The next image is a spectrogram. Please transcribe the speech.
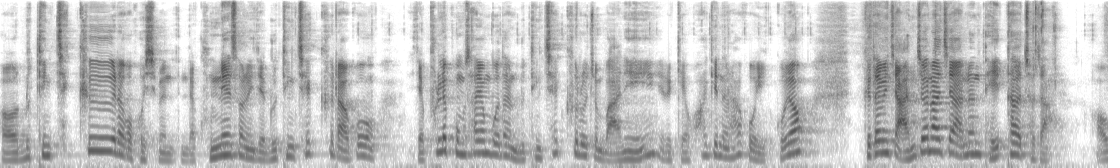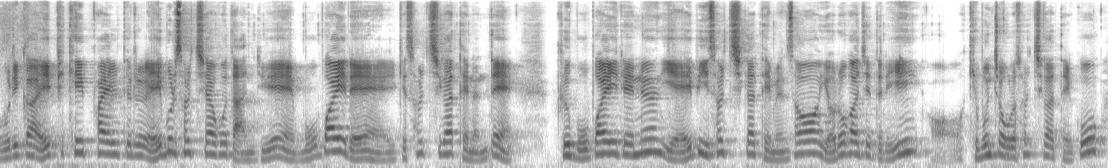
어, rooting 체크라고 보시면 됩니다. 국내에서는 이제 rooting 체크라고 이제 플랫폼 사용보다는 rooting 체크로 좀 많이 이렇게 확인을 하고 있고요. 그 다음에 이제 안전하지 않은 데이터 저장. 어, 우리가 APK 파일들을 앱을 설치하고 난 뒤에 모바일에 이렇게 설치가 되는데 그 모바일에는 이 앱이 설치가 되면서 여러 가지들이 어, 기본적으로 설치가 되고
